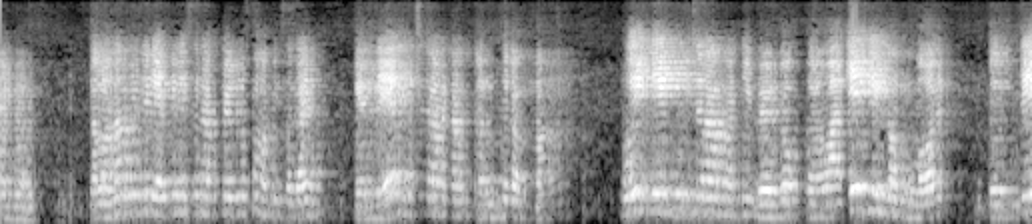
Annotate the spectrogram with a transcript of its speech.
i1 ચાલો આના પરથી ડેફિનેશન આપણે એટલું શું આપી શકાય કે બે વિચારના તંત્રમાં કોઈ એક વિચારમાંથી વહેતો પ્રવાહ એક એકમ હોય તો તે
